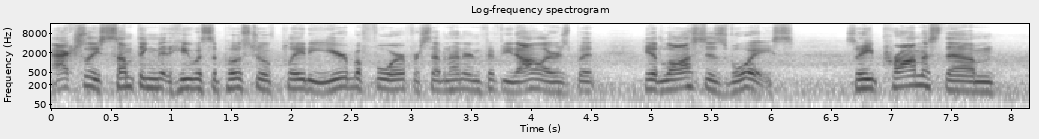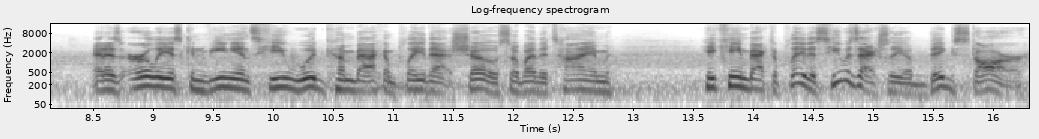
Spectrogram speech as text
actually something that he was supposed to have played a year before for $750, but he had lost his voice. So he promised them at his earliest convenience he would come back and play that show. So by the time he came back to play this, he was actually a big star.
